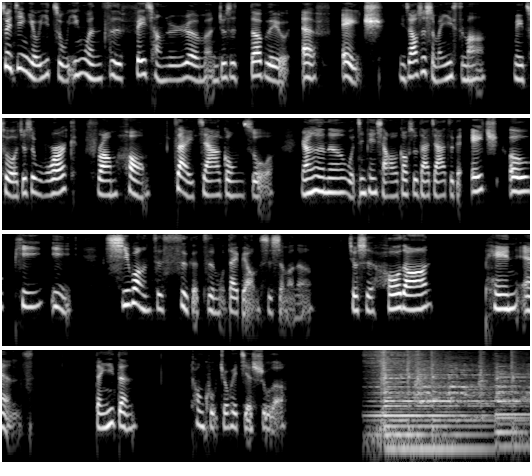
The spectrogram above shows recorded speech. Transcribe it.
最近有一组英文字非常的热门，就是 W F H，你知道是什么意思吗？没错，就是 Work from home，在家工作。然而呢，我今天想要告诉大家，这个 H O P E，希望这四个字母代表的是什么呢？就是 Hold on，Pain ends，等一等，痛苦就会结束了。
